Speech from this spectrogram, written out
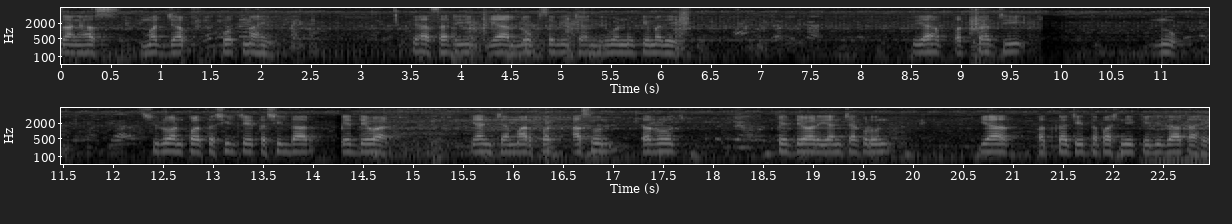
जाण्यास मज्जा होत नाही. त्यासाठी या लोकसभेच्या निवडणुकीमध्ये या पत्ताची नूक शिरोणपळ तहसीलचे तहसीलदार पेद्देवाड यांच्यामार्फत असून दररोज पेद्देवाड यांच्याकडून या पथकाची तपासणी केली जात आहे.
